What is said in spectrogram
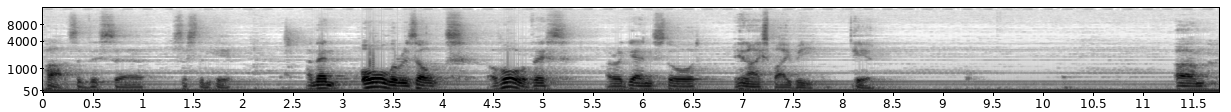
parts of this uh, system here. And then all the results of all of this are again stored in ISPyB here. Um,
